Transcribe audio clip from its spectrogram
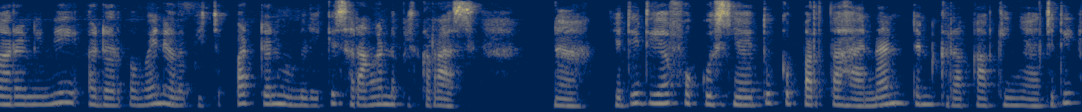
Marin ini adalah pemain yang lebih cepat dan memiliki serangan lebih keras. Nah, jadi dia fokusnya itu ke pertahanan dan gerak kakinya. Jadi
